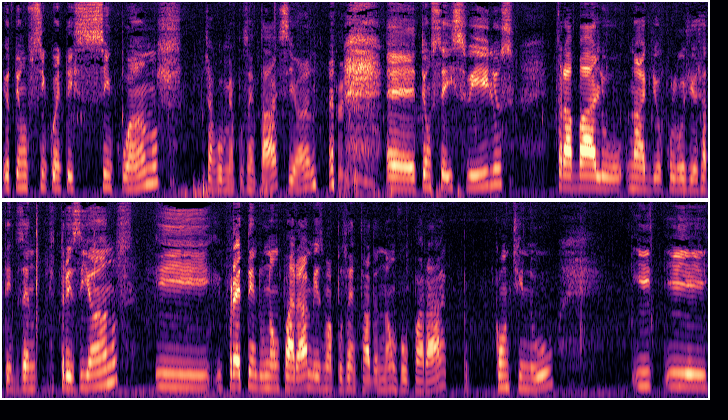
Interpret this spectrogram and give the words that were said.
Eu tenho 55 anos, já vou me aposentar esse ano. é, tenho seis filhos, trabalho na agroecologia já tem 13 anos e, e pretendo não parar, mesmo aposentada não vou parar, continuo. E, e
